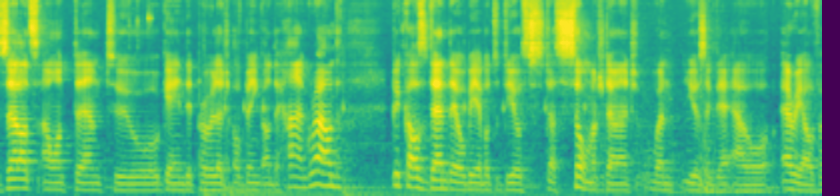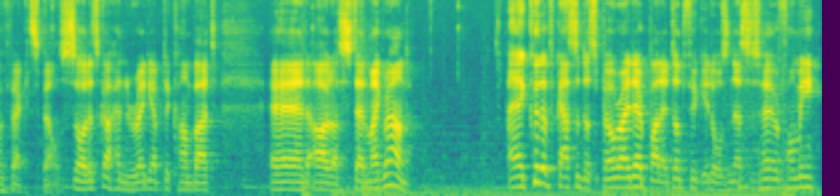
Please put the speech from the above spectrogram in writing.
zealots, I want them to gain the privilege of being on the high ground because then they will be able to deal just so much damage when using their area of effect spells. So let's go ahead and ready up the combat and I'll just stand my ground. I could have casted a spell right there, but I don't think it was necessary for me.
